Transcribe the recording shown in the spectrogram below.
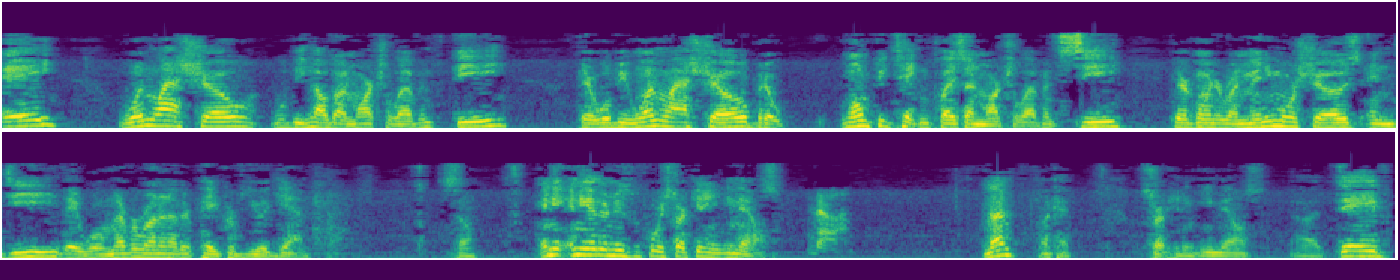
A, one last show will be held on March 11th. B, there will be one last show, but it won't be taking place on March 11th. C, they're going to run many more shows. And D, they will never run another pay-per-view again. So, any any other news before we start getting emails? Nah. None? Okay. Start hitting emails. Uh, Dave,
